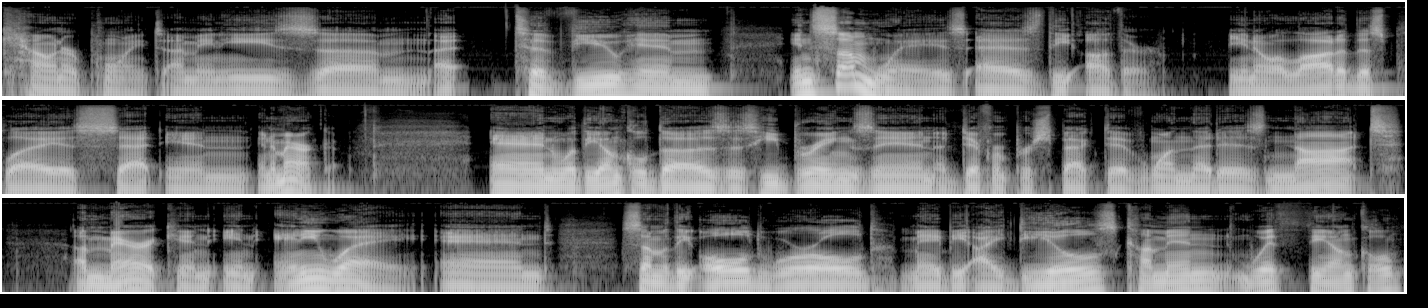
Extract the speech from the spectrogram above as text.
counterpoint. I mean, he's um, to view him in some ways as the other. You know, a lot of this play is set in, in America. And what the uncle does is he brings in a different perspective, one that is not American in any way. And some of the old world, maybe ideals come in with the uncle.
